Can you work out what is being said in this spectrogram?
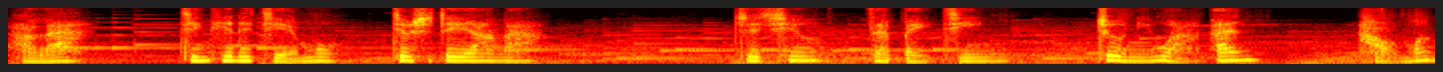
好啦，今天的节目就是这样啦。知秋在北京，祝你晚安，好梦。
